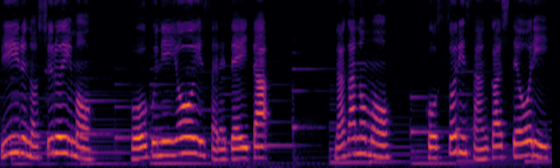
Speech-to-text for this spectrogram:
ビールの種類も豊富に用意されていた。長野もこっそり参加しており、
